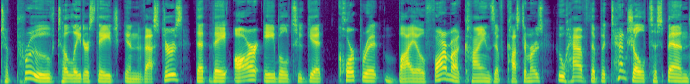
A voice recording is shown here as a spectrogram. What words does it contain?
to prove to later stage investors that they are able to get corporate biopharma kinds of customers who have the potential to spend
